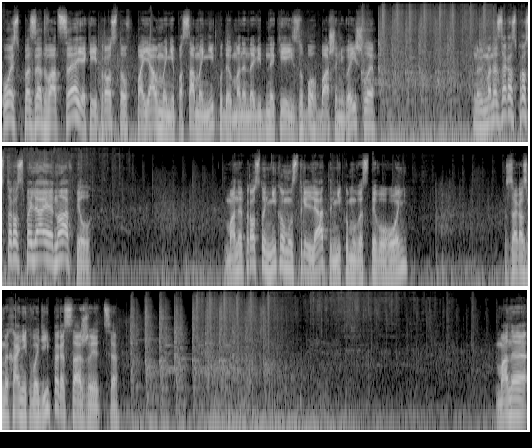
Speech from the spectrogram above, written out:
Ось ПЗ-2С, який просто впаяв мені по саме нікуди. В мене навідники із обох башень вийшли. Ну, він мене зараз просто розпиляє навпіл. В мене просто нікому стріляти, нікому вести вогонь. Зараз механік водій пересаджується. У мене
